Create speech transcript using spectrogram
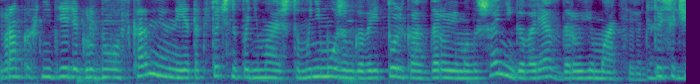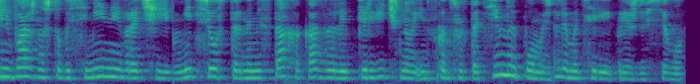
В рамках недели грудного вскармливания я так точно понимаю, что мы не можем говорить только о здоровье малыша, не говоря о здоровье матери. Да. То есть очень важно, чтобы семейные врачи, медсестры на местах оказывали первичную консультативную помощь для матерей прежде всего,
